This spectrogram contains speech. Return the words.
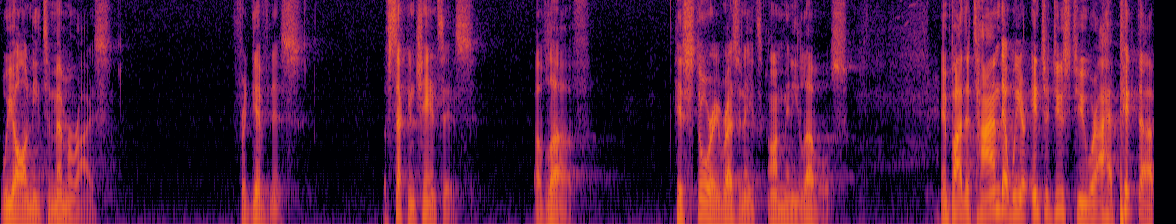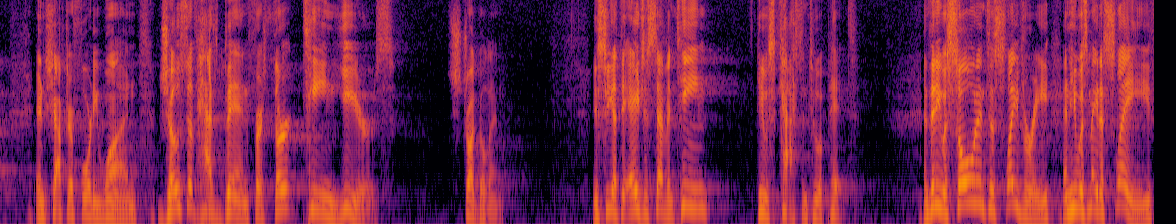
we all need to memorize forgiveness, of second chances, of love. His story resonates on many levels. And by the time that we are introduced to where I have picked up in chapter 41, Joseph has been for 13 years struggling. You see, at the age of 17, he was cast into a pit. And then he was sold into slavery and he was made a slave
